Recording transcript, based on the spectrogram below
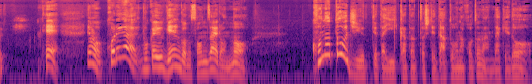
で、でもこれが僕が言う言語の存在論の、この当時言ってた言い方として妥当なことなんだけど、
